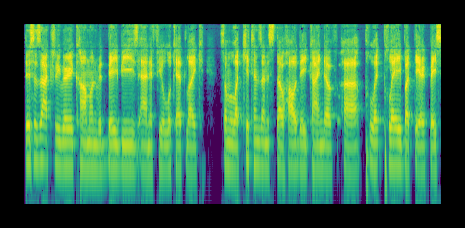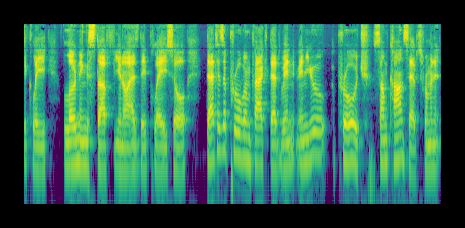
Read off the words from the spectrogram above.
This is actually very common with babies, and if you look at like some of like kittens and stuff, how they kind of uh, play, play, but they're basically learning stuff, you know, as they play. So that is a proven fact that when when you approach some concepts from an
